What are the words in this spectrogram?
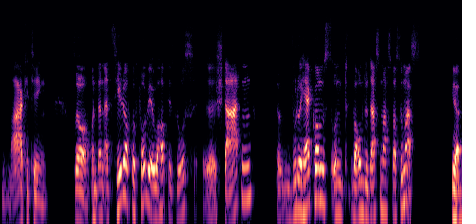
Marketing. So, und dann erzähl doch, bevor wir überhaupt jetzt los äh, äh, wo du herkommst und warum du das machst, was du machst. Ja,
